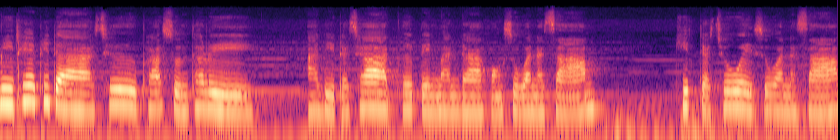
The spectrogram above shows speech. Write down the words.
มีเทพธิดาชื่อพระสุนทรีอดีตชาติเคยเป็นมารดาของสุวรรณสาม คิดจะช่วยสุวรรณสาม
